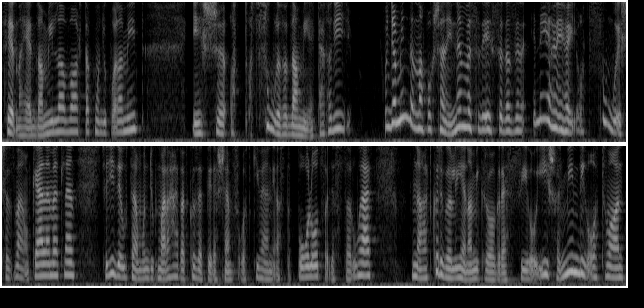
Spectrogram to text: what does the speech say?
cérna helyett damillal vartak mondjuk valamit, és ott, ott szúr az a damil. Tehát, hogy így, ugye a mindennapok így nem veszed észre, de azért néha-néha így ott szúr, és ez nagyon kellemetlen, és egy ide után mondjuk már a hátad közepére sem fogod kivenni azt a pólót, vagy azt a ruhát. Na hát körülbelül ilyen a mikroagresszió is, hogy mindig ott van,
